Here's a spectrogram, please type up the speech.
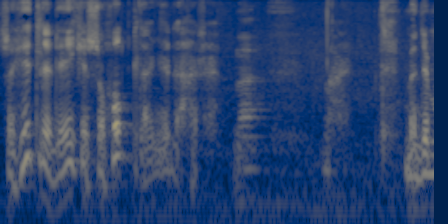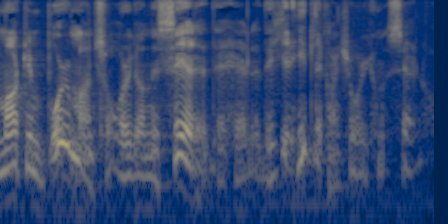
så Hitler det er ikke så hot lenger, det her. Nei. Nei. Men det er Martin Bormann som organiserer det hele. Det ikke, Hitler kan ikke organisere noe.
